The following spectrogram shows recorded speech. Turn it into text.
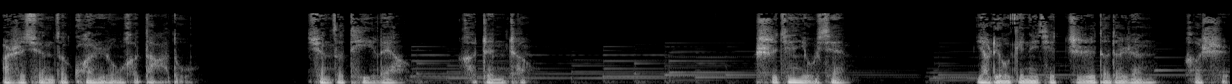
而是选择宽容和大度，选择体谅和真诚。时间有限，要留给那些值得的人和事。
